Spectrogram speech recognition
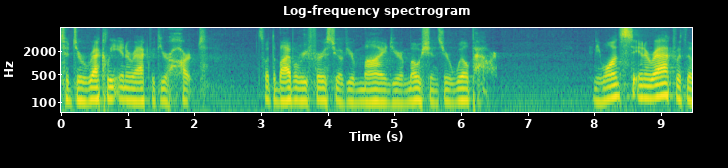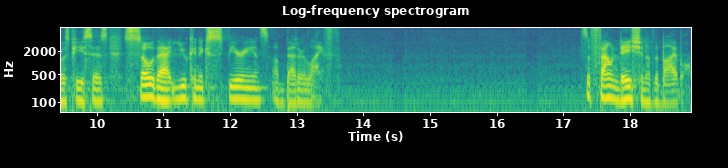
to directly interact with your heart. That's what the Bible refers to of your mind, your emotions, your willpower. And He wants to interact with those pieces so that you can experience a better life. It's the foundation of the Bible.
